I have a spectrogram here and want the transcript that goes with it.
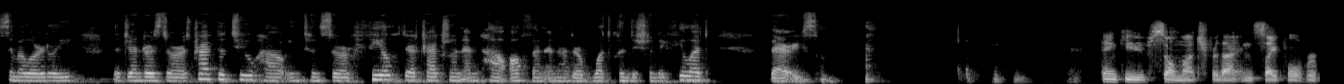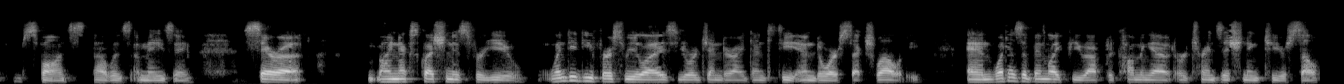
Similarly, the genders they're attracted to, how intense they feel their attraction, and how often and under what condition they feel it varies. Mm-hmm. Thank you so much for that insightful response. That was amazing. Sarah, my next question is for you. When did you first realize your gender identity and or sexuality? And what has it been like for you after coming out or transitioning to yourself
